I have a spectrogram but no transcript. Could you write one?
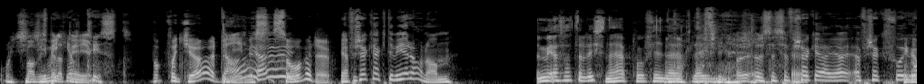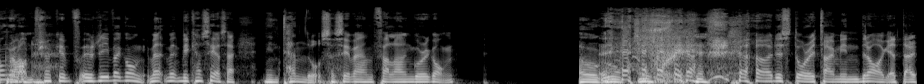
Och Vad har vi spelat helt mer? tyst. V vad gör du ja, Jimmy? Ja, Sover du? Jag försöker aktivera honom. Men jag satt och lyssnade här på fina utläggningar. Och, och så, så försöker jag, jag, jag, försöker få igång honom. Försöker riva igång. Men, men, vi kan säga så här, Nintendo, så ser vi ifall han går igång. Oh, god. jag hörde storytime-indraget där.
